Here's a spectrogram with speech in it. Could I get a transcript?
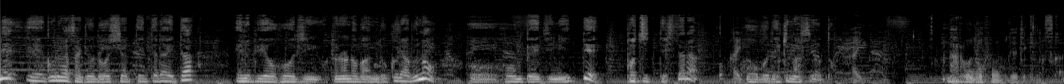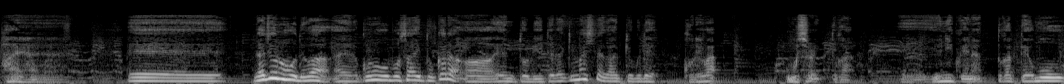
で、えーこれは先ほどおっしゃっていただいた NPO 法人大人のバンドクラブのおホームページに行ってポチってしたらはい。応募できますよと、はい。なるほど。応募フォーム出てきますから、はいはいはい。えーラジオの方では、えーこの応募サイトからあーエントリーいただきました楽曲でこれは面白いとか、えーユニークやなとかって思う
